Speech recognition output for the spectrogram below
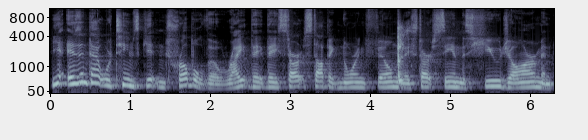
Yeah, isn't that where teams get in trouble though, right? They, they start stop ignoring film and they start seeing this huge arm and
